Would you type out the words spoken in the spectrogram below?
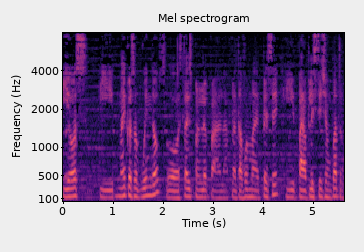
iOS y Microsoft Windows o está disponible para la plataforma de PC y para PlayStation 4.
